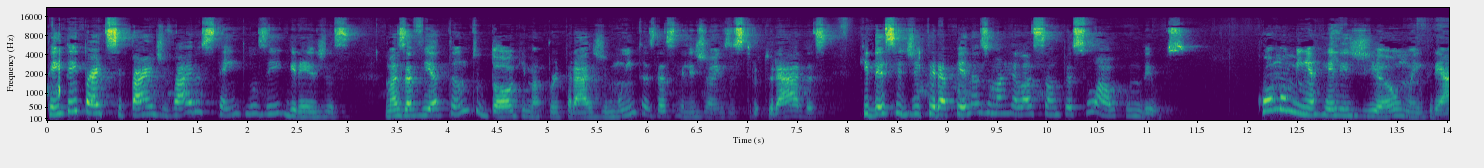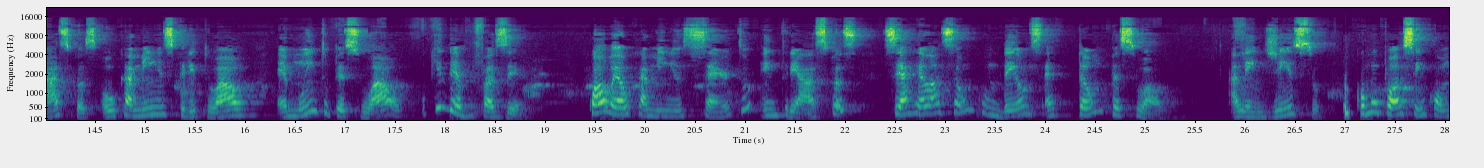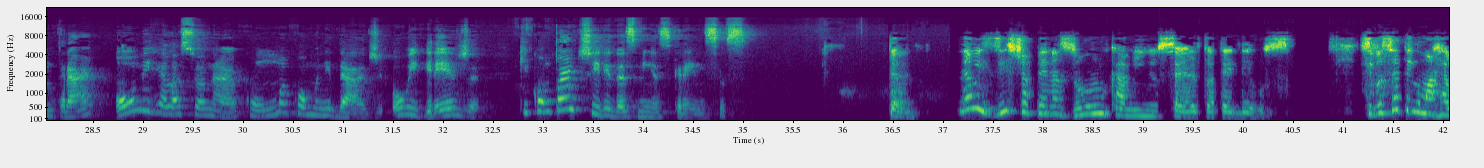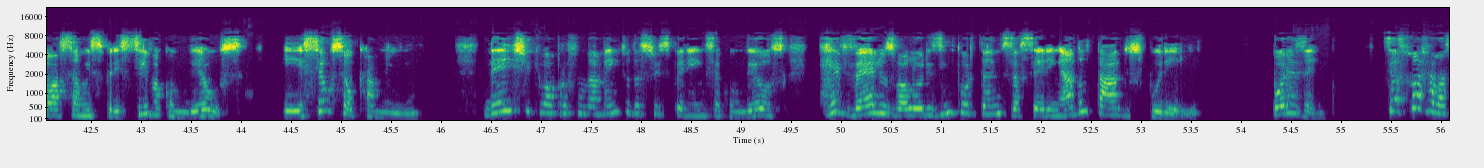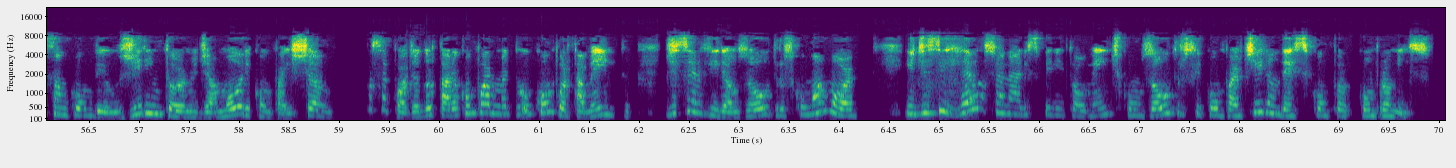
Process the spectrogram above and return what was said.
Tentei participar de vários templos e igrejas, mas havia tanto dogma por trás de muitas das religiões estruturadas que decidi ter apenas uma relação pessoal com Deus. Como minha religião, entre aspas, ou caminho espiritual é muito pessoal, o que devo fazer? Qual é o caminho certo, entre aspas, se a relação com Deus é tão pessoal? Além disso, como posso encontrar ou me relacionar com uma comunidade ou igreja que compartilhe das minhas crenças? Então, não existe apenas um caminho certo até Deus. Se você tem uma relação expressiva com Deus, esse é o seu caminho. Deixe que o aprofundamento da sua experiência com Deus revele os valores importantes a serem adotados por Ele. Por exemplo, se a sua relação com Deus gira em torno de amor e compaixão, você pode adotar o comportamento de servir aos outros com amor e de se relacionar espiritualmente com os outros que compartilham desse compromisso.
